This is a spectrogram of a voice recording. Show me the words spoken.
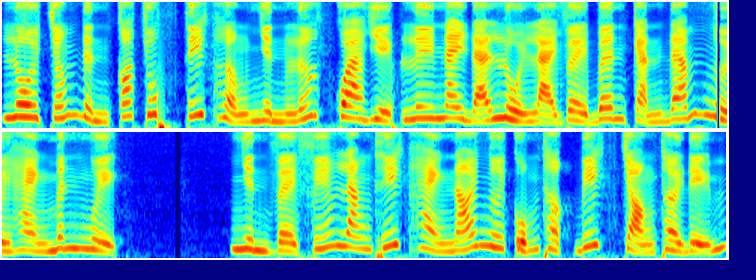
Lôi chấn đình có chút tiếc hận nhìn lướt qua Diệp Ly nay đã lùi lại về bên cạnh đám người hàng minh nguyệt. Nhìn về phía lăng thiết Hàn nói ngươi cũng thật biết chọn thời điểm.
